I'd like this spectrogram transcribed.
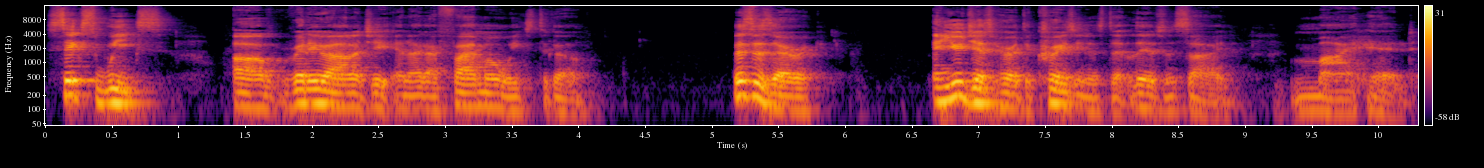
six weeks of radiology, and I got five more weeks to go. This is Eric, and you just heard the craziness that lives inside my head.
